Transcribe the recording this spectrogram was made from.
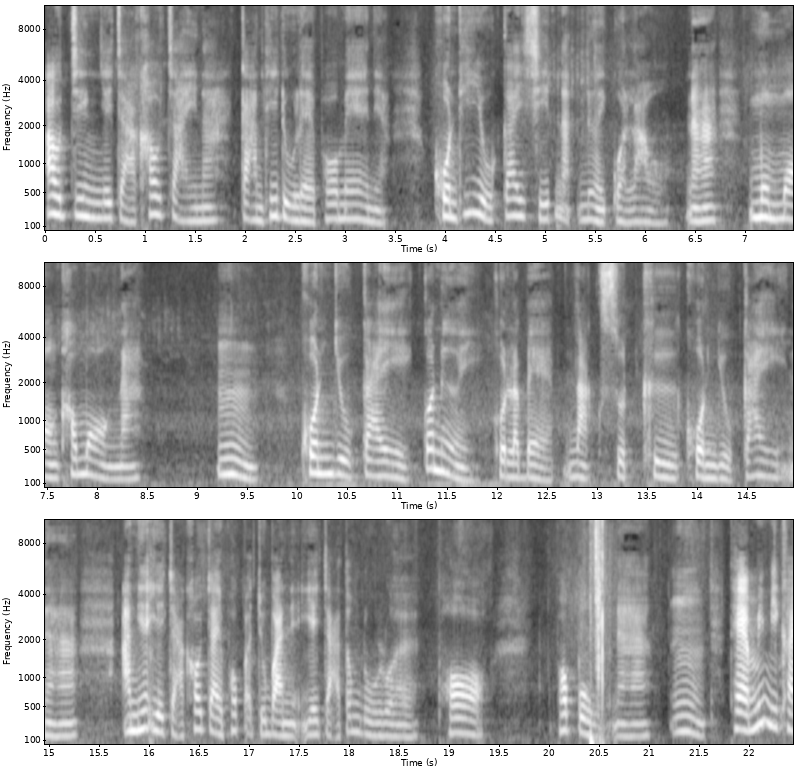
เอาจริงยายจ๋าเข้าใจนะ การที่ดูแลพ่อแม่เนี่ย คนที่อยู่ใกล้ชิดน่ะเหนื่อยกว่าเรานะมุมมองเขามองนะ อืม คนอยู่ไกลก็เหนื่อย คนละแบบหนักสุดคือคนอยู่ใกล้นะฮะอันเนี้ยยายจ๋าเข้าใจเพราะปัจจุบันเนี่ยยายจ๋าต้องดูแลพ่อพ่อปู่นะฮะอืม แถมไม่มีใคร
